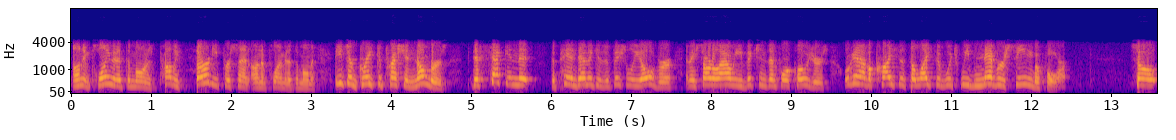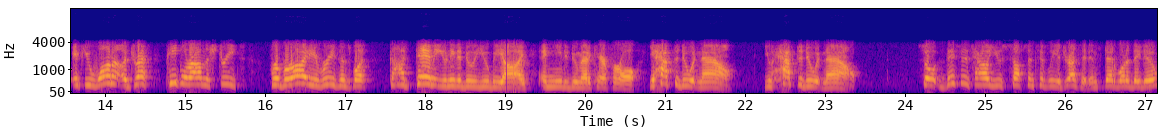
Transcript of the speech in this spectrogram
unemployment at the moment. It's probably 30% unemployment at the moment. These are Great Depression numbers. The second that the pandemic is officially over and they start allowing evictions and foreclosures, we're going to have a crisis the likes of which we've never seen before. So if you want to address people around the streets for a variety of reasons, but God damn it, you need to do a UBI and you need to do Medicare for all. You have to do it now. You have to do it now. So this is how you substantively address it. Instead, what did they do?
